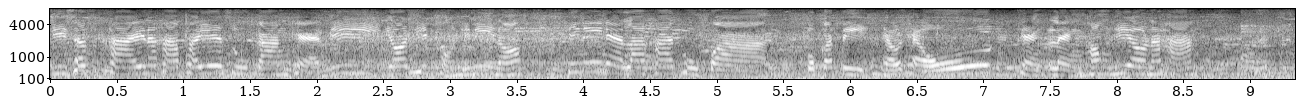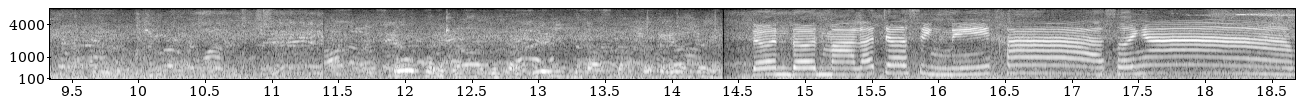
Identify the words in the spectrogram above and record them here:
จีซัสไครนะคะ พระเยซูกลางแขนที่ยอดฮิตของที่นี่เนาะที่นี่เนี่ยราคาถูกกว่าปกติแถวแถวแหล่งท่องเที่ยวนะคะ เดินเดินมาแล้วเจอสิ่งนี้ค่ะ สวยงาม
